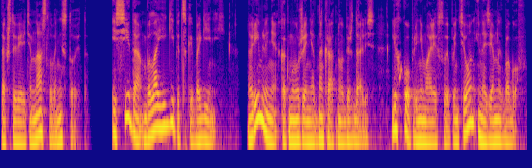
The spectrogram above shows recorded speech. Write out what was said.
так что верить им на слово не стоит. Исида была египетской богиней, но римляне, как мы уже неоднократно убеждались, легко принимали в свой пантеон иноземных богов.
